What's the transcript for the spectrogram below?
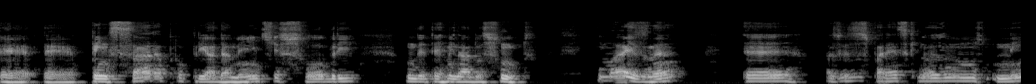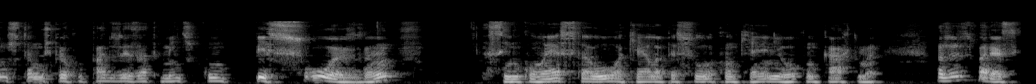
é, é, pensar apropriadamente sobre um determinado assunto. E mais, né? É, às vezes parece que nós não, nem estamos preocupados exatamente com pessoas, né? Assim, com esta ou aquela pessoa, com Kenny ou com Cartman. Às vezes parece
